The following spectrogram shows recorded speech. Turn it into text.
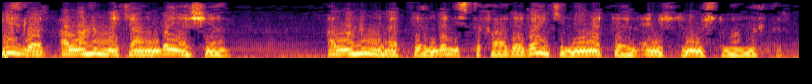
bizler Allah'ın mekanında yaşayan Allah'ın nimetlerinden istifade eden ki nimetlerin en üstünü Müslümanlıktır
